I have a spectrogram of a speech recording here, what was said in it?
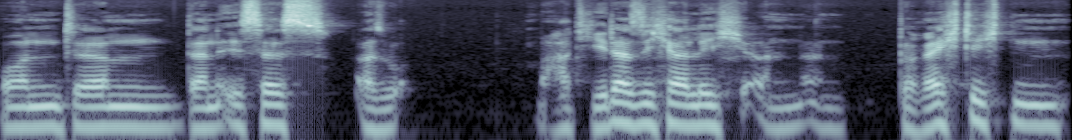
Und ähm, dann ist es, also hat jeder sicherlich einen, einen berechtigten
